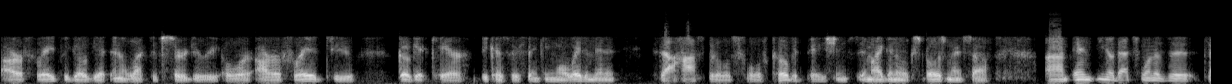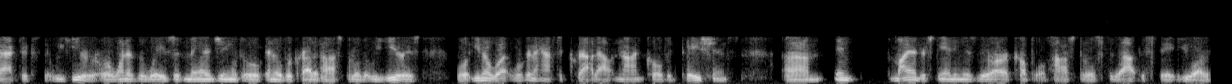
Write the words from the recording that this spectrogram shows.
are afraid to go get an elective surgery or are afraid to go get care because they're thinking, well, wait a minute, that hospital is full of COVID patients, am I going to expose myself? Um, and you know that's one of the tactics that we hear, or one of the ways of managing with an overcrowded hospital that we hear is, well, you know what, we're going to have to crowd out non-COVID patients. Um, and my understanding is there are a couple of hospitals throughout the state who are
